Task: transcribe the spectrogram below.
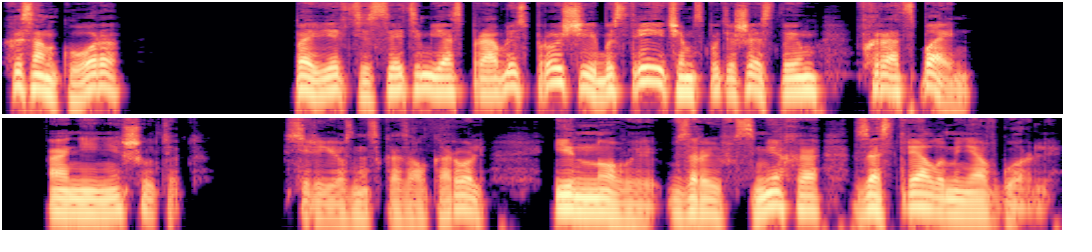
Хасанкора? Поверьте, с этим я справлюсь проще и быстрее, чем с путешествием в Храцпайн». «Они не шутят. — серьезно сказал король, и новый взрыв смеха застрял у меня в горле.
